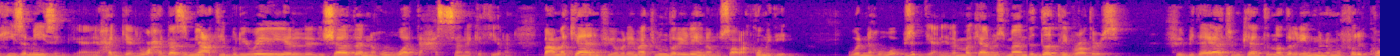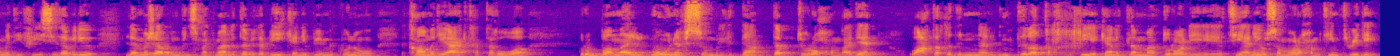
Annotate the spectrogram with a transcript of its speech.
he's amazing يعني حق يعني الواحد لازم يعطي بولي راي ال- الإشادة إنه هو تحسن كثيرا. بعد ما كان في يوم من الأيام ينظر اليه انه مصارع كوميدي. وأنه هو بجد يعني لما كانوا زمان ذا دادلي براذرز في بداياتهم كانت النظرة ليهم انهم فريق كوميدي. ECW لما جابهم فينس ماكمان لل WWE كان يبيهم يكونوا comedy act حتى هو. ربما لقوا نفسهم من قدام ثبتوا روحهم بعدين. وأعتقد إن الانطلاقة الحقيقية كانت لما طلعوا ل TNA وسموا روحهم Team 3D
